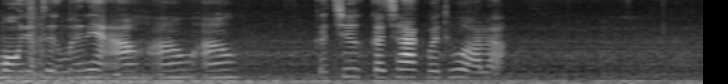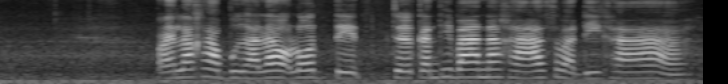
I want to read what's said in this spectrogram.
โมงจะถึงไหมเนี่ย เอาเอาเอากระชึกกระชากไปทั่วแล้ว ไปแล้วค่ะ เบื่อแล้วรถติด เจอกันที่บ้านนะคะ สวัสดีค่ะ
